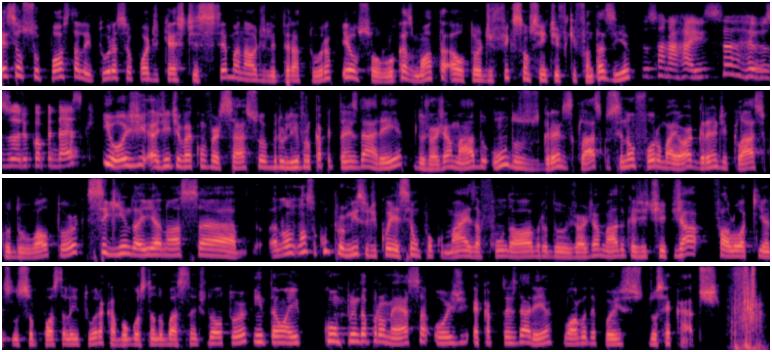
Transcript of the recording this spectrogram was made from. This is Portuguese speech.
Esse é o Suposta Leitura, seu podcast semanal de literatura. Eu sou o Lucas Mota, autor de ficção científica e fantasia. Eu sou a Ana Raíssa, revisora e copydesk. E hoje a gente vai conversar sobre o livro Capitães da Areia, do Jorge Amado, um dos grandes clássicos, se não for o maior grande clássico do autor, seguindo aí a nossa, a no, nosso compromisso de conhecer um pouco mais a fundo a obra do Jorge Amado, que a gente já falou aqui antes no Suposta Leitura, acabou gostando bastante do autor. Então aí cumprindo a promessa, hoje é Capitães da Areia, logo depois dos recados.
